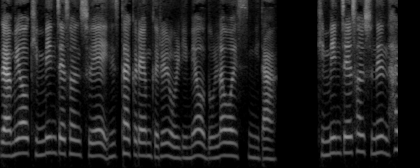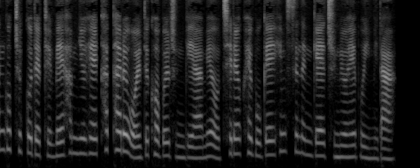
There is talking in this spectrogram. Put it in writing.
라며 김민재 선수의 인스타그램 글을 올리며 놀라워했습니다. 김민재 선수는 한국 축구대표에 합류해 카타르 월드컵을 준비하며 체력 회복에 힘쓰는 게 중요해 보입니다.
